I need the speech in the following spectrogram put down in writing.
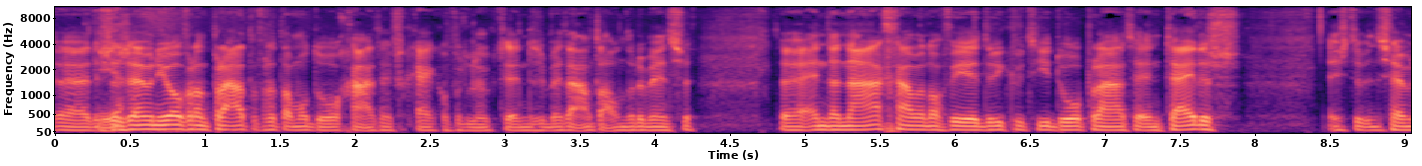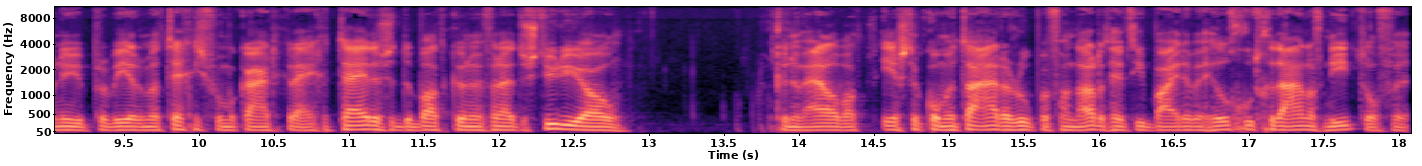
dus ja. daar zijn we nu over aan het praten of het allemaal doorgaat. Even kijken of het lukt. En dus met een aantal andere mensen. en daarna gaan we nog weer drie kwartier doorpraten. En tijdens is de, zijn we nu proberen om dat technisch voor elkaar te krijgen. Tijdens het debat kunnen we vanuit de studio kunnen wij al wat eerste commentaren roepen van... nou, dat heeft die Biden wel heel goed gedaan of niet. Of uh,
